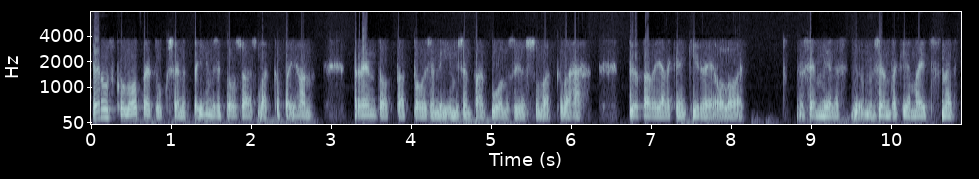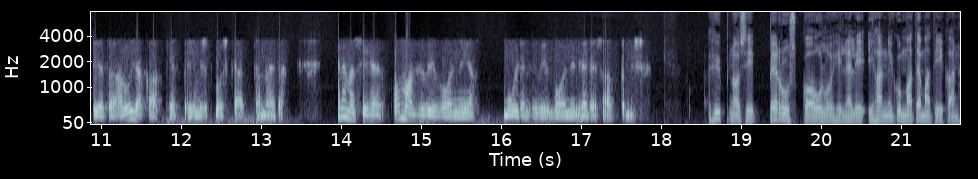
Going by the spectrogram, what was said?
peruskouluopetukseen, että ihmiset osaisivat vaikkapa ihan rentouttaa toisen ihmisen tai puolison, jossa on vaikka vähän työpäivän jälkeen kireä olo. sen, mielestä, sen takia mä itse näitä tietoja haluan jakaakin, että ihmiset voisivat käyttää näitä enemmän siihen oman hyvinvoinnin ja muiden hyvinvoinnin edesauttamiseen. Hypnoosi peruskouluihin, eli ihan niin kuin matematiikan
